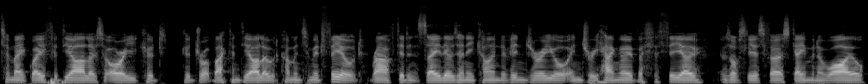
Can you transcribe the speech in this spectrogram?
to make way for Diallo, so Ori could could drop back and Diallo would come into midfield. Ralph didn't say there was any kind of injury or injury hangover for Theo. It was obviously his first game in a while.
